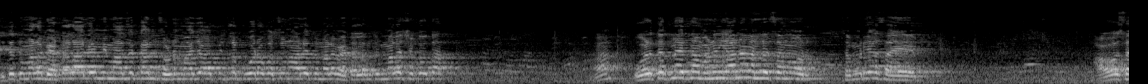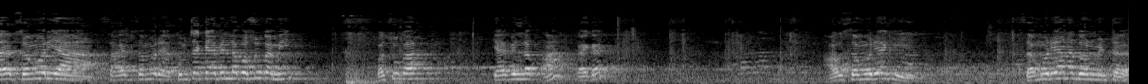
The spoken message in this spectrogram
इथं तुम्हाला भेटायला आलोय मी माझं काम सोडून. माझ्या ऑफिसला पोरं बसून आले तुम्हाला भेटायला तुम्ही मला शिकवता. हा? ओळखत नाहीत ना म्हणून या ना म्हणलं समोर. समोर या साहेब. अहो साहेब समोर या. साहेब समोर या. तुमच्या कॅबिनला बसू का मी? बसू का? कॅबिनला हा? काय काय? अहो समोर या की. समोर या ना दोन मिनिटं.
